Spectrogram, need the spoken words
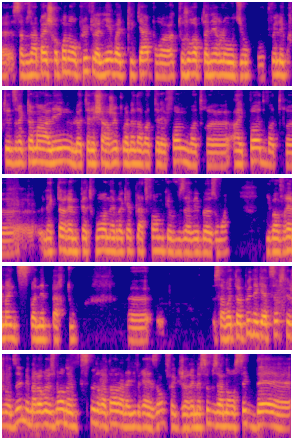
Euh, ça ne vous empêchera pas non plus que le lien va être cliquable pour euh, toujours obtenir l'audio. Vous pouvez l'écouter directement en ligne, le télécharger pour le mettre dans votre téléphone, votre iPod, votre lecteur MP3, n'importe quelle plateforme que vous avez besoin. Il va vraiment être disponible partout ça va être un peu négatif ce que je vais dire, mais malheureusement, on a un petit peu de retard dans la livraison. Fait que j'aurais aimé ça vous annoncer que dès euh,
